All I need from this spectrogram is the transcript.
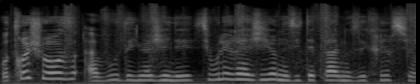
autre chose, à vous d'imaginer. Si vous voulez réagir, n'hésitez pas à nous écrire sur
